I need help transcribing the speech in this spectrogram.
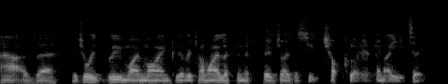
out of there, which always blew my mind because every time I look in the fridge, I just see chocolate and I eat it.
